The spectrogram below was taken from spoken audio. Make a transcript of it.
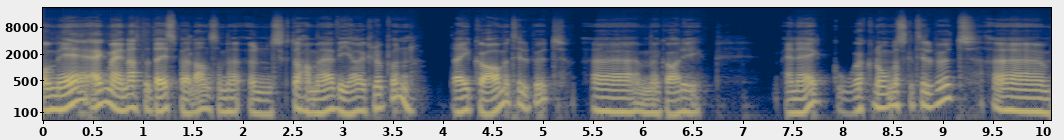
og vi, jeg mener at de spillerne som vi ønsket å ha med videre i klubben, de ga vi tilbud. Uh, vi ga de, mener jeg, gode økonomiske tilbud. Uh,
